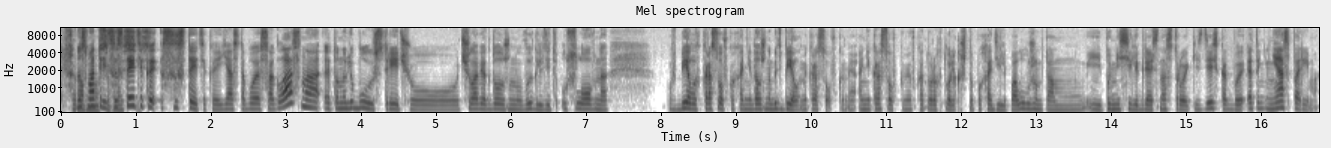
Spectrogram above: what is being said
Всё ну смотри, с эстетикой, с эстетикой я с тобой согласна. Это на любую встречу человек должен выглядеть условно в белых кроссовках они должны быть белыми кроссовками, а не кроссовками, в которых только что походили по лужам там и помесили грязь на стройке. Здесь как бы это неоспоримо.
